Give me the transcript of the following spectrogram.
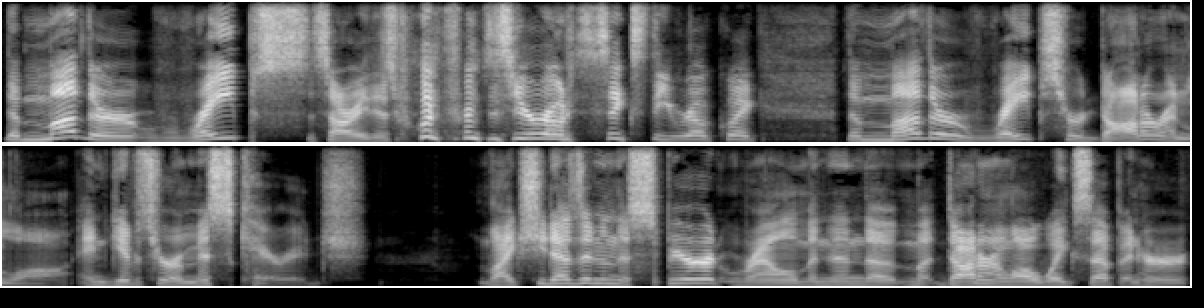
the mother rapes sorry this one from 0 to 60 real quick. The mother rapes her daughter-in-law and gives her a miscarriage. Like she does it in the spirit realm and then the daughter-in-law wakes up and her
